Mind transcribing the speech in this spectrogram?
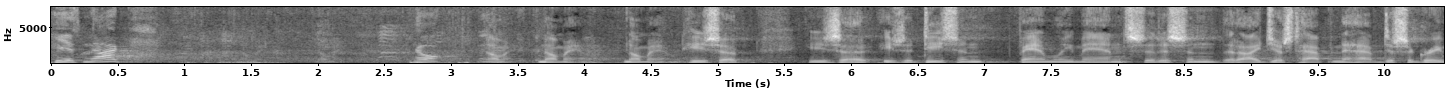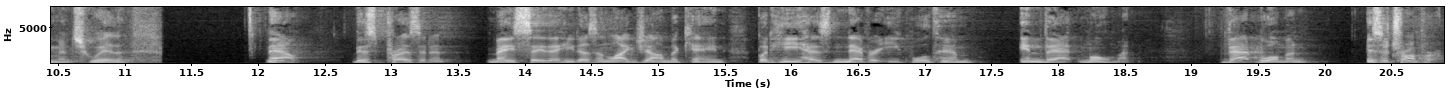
He is not. No. No, ma'am. No, ma'am. No, ma'am. He's a, he's a, he's a decent family man, citizen that I just happen to have disagreements with. Now, this president may say that he doesn't like John McCain, but he has never equaled him in that moment. That woman is a Trumper.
